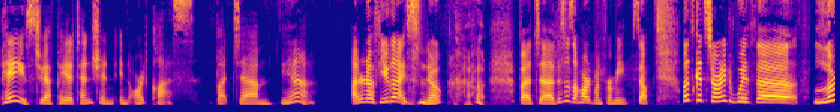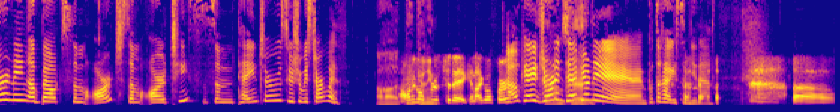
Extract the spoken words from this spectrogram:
Pays to have paid attention in art class. But um, yeah, I don't know if you guys know, but uh, this was a hard one for me. So let's get started with uh, learning about some art, some artists, some painters. Who should we start with? 아, I want to go 대표님, first today. Can I go first? Okay, Jordan Sounds good. 대표님 부탁하겠습니다. Uh,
